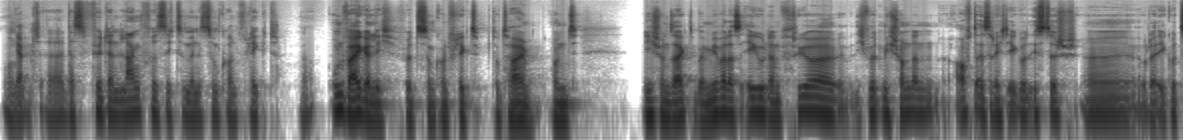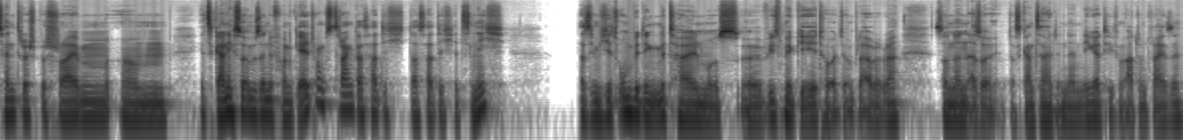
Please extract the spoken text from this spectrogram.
Und ja. äh, das führt dann langfristig zumindest zum Konflikt. Ja. Unweigerlich führt es zum Konflikt, total. Und wie ich schon sagte, bei mir war das Ego dann früher, ich würde mich schon dann oft als recht egoistisch äh, oder egozentrisch beschreiben. Ähm, jetzt gar nicht so im Sinne von Geltungsdrang, das hatte ich, das hatte ich jetzt nicht dass ich mich jetzt unbedingt mitteilen muss, äh, wie es mir geht heute und bla bla bla, sondern also das Ganze halt in einer negativen Art und Weise.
